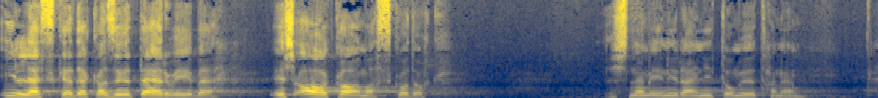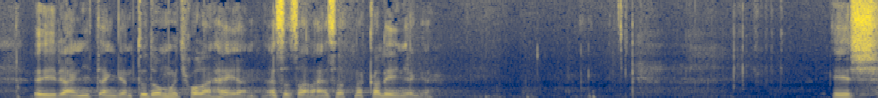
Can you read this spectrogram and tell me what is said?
illeszkedek az ő tervébe, és alkalmazkodok. És nem én irányítom őt, hanem ő irányít engem. Tudom, hogy hol a helyem. Ez az alázatnak a lényege. És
